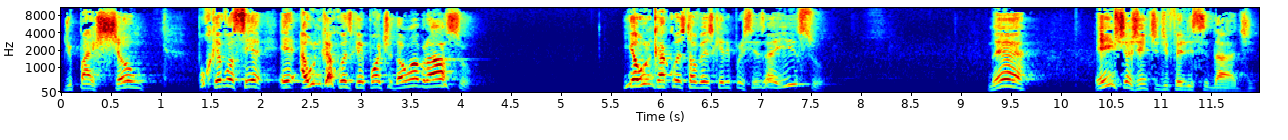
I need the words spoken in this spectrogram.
de paixão, porque você, é, a única coisa que ele pode te dar é um abraço. E a única coisa talvez que ele precisa é isso. Né? Enche a gente de felicidade.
